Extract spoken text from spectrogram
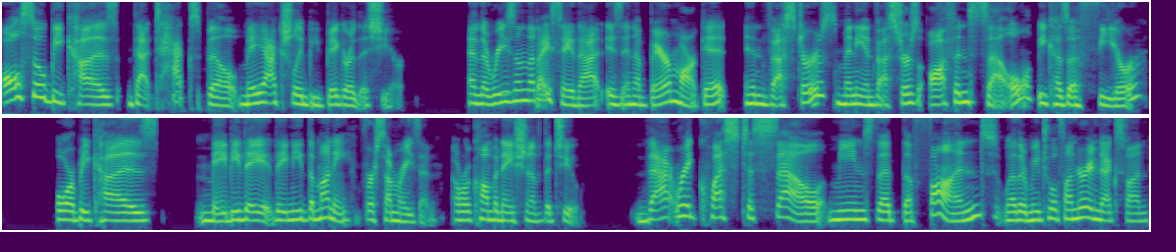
also because that tax bill may actually be bigger this year. And the reason that I say that is in a bear market, investors, many investors often sell because of fear or because maybe they, they need the money for some reason or a combination of the two. That request to sell means that the fund, whether mutual fund or index fund,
